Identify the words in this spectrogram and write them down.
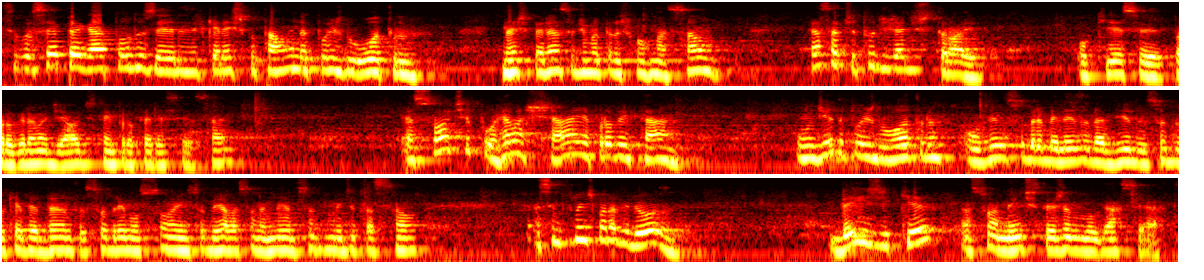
Se você pegar todos eles e querer escutar um depois do outro, na esperança de uma transformação, essa atitude já destrói o que esse programa de áudio tem para oferecer, sabe? É só, tipo, relaxar e aproveitar. Um dia depois do outro, ouvindo sobre a beleza da vida, sobre o que é Vedanta, sobre emoções, sobre relacionamento, sobre meditação. É simplesmente maravilhoso. Desde que a sua mente esteja no lugar certo.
